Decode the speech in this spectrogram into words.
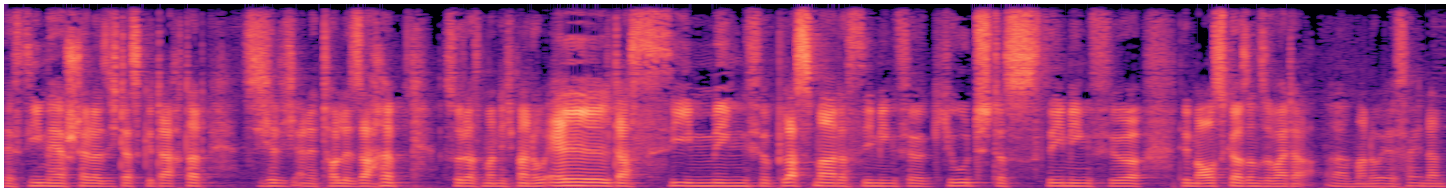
der Theme-Hersteller sich das gedacht hat. Sicherlich eine tolle Sache, so dass man nicht manuell das Theming für Plasma, das Theming für Qt, das Theming für den Mauscursor und so weiter äh, manuell verändern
